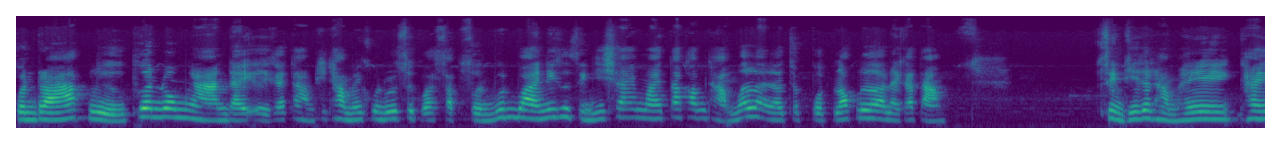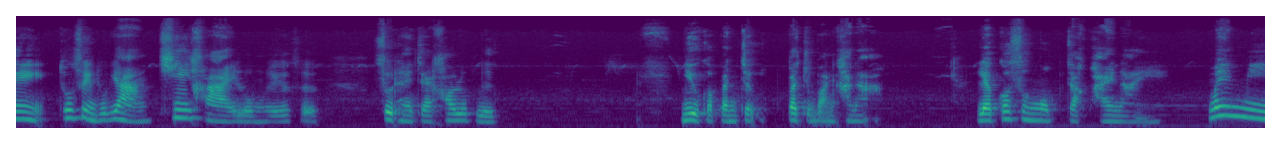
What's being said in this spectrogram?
คนรักหรือเพื่อนร่วมงานใดเอ่ยก็ตามที่ทำให้คุณรู้สึกว่าสับสนวุ่นวายนี่คือสิ่งที่ใช่ไหมตั้งคำถามเมื่อไหร่เราจะปลดล็อกเรื่องอะไรก็ตาม สิ่งที่จะทำให้ให้ทุกสิ่งทุกอย่างขี้คายลงเลยก็คือ สูดหายใจเข้าลึกๆ อยู่กับปัจจุบันขณะ แล้วก็สงบจากภายใน ไม่มี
